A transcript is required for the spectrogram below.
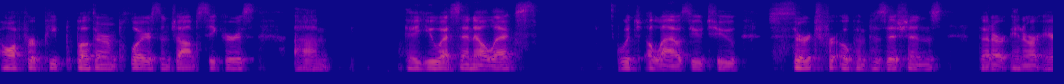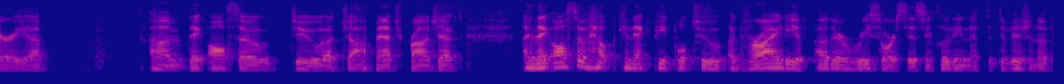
offer people, both our employers and job seekers, um, a USNLX, which allows you to search for open positions that are in our area. Um, they also do a job match project, and they also help connect people to a variety of other resources, including the, the Division of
